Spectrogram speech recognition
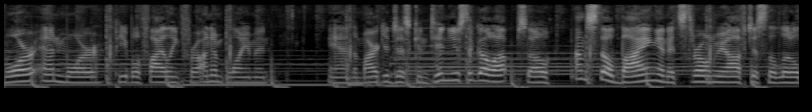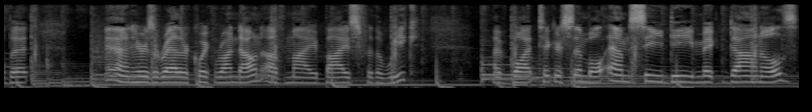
more and more people filing for unemployment and the market just continues to go up. So I'm still buying and it's throwing me off just a little bit. And here's a rather quick rundown of my buys for the week. I've bought ticker symbol MCD McDonald's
